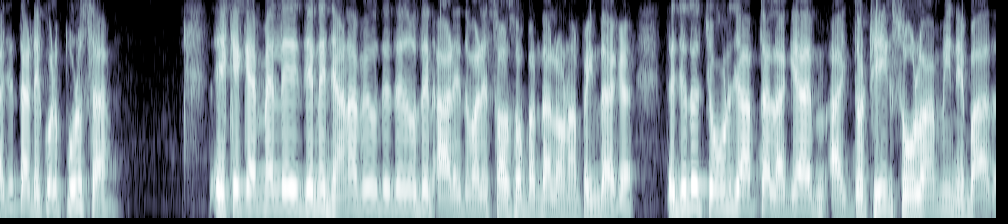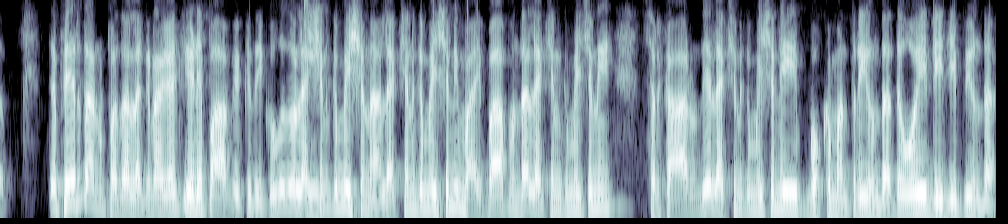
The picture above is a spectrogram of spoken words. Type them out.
ਅੱਜ ਤੁਹਾਡੇ ਕੋਲ ਪੁਲਿਸ ਆ। ਇੱਕ ਇੱਕ ਐਮਐਲਏ ਜਿਹਨੇ ਜਾਣਾ ਹੋਵੇ, ਉਹਦੇ ਤੇ ਉਹਦੇ ਆਲੇ ਦੁਆਲੇ 100 100 ਬੰਦਾ ਲਾਉਣਾ ਪੈਂਦਾ ਹੈਗਾ। ਤੇ ਜਦੋਂ ਚੋਣ ਜਾਬਤਾ ਲੱਗ ਗਿਆ ਅੱਜ ਤੋਂ ਠੀਕ 16 ਮਹੀਨੇ ਬਾਅਦ ਤੇ ਫਿਰ ਤੁਹਾਨੂੰ ਪਤਾ ਲੱਗਣਾ ਹੈਗਾ ਕਿ ਕਿਹੜੇ ਭਾਅ ਵਿਕਦੀ ਕਿਉਂਕਿ ਉਹ ਇਲੈਕਸ਼ਨ ਕਮਿਸ਼ਨ ਆ। ਇਲੈਕਸ਼ਨ ਕਮਿਸ਼ਨ ਹੀ ਮਾਈ ਬਾਪ ਹੁੰਦਾ ਇਲੈਕਸ਼ਨ ਕਮਿਸ਼ਨ ਹੀ ਸਰਕਾਰ ਹੁੰਦੀ ਹੈ ਇਲੈਕਸ਼ਨ ਕਮਿਸ਼ਨ ਹੀ ਮੁੱਖ ਮੰਤਰੀ ਹੁੰਦਾ ਤੇ ਉਹੀ ਡੀਜੀਪੀ ਹੁੰਦਾ।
